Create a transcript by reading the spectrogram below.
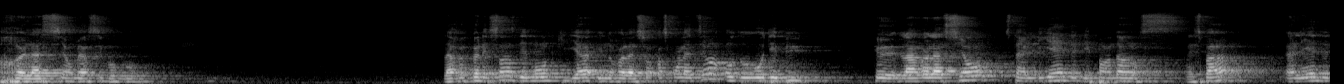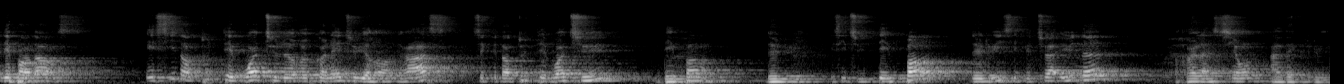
relation. Merci beaucoup. La reconnaissance démontre qu'il y a une relation. Parce qu'on l'a dit au, début, que la relation, c'est un lien de dépendance, n'est-ce pas? Un lien de dépendance. Et si dans toutes tes voies tu le reconnais, tu lui rends grâce, c'est que dans toutes tes voies tu dépends de lui. Et si tu dépends de lui, c'est que tu as une relation avec lui.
